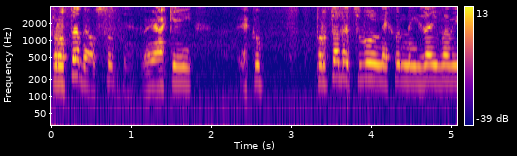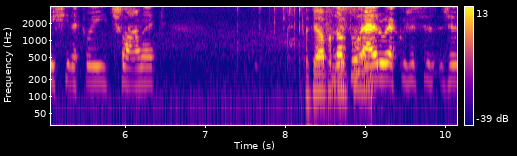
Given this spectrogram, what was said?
pro tebe osobně na nějaký jako pro tebe, co byl jako nejzajímavější takový článek tak já, za tu jsem... éru, jako že si, že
